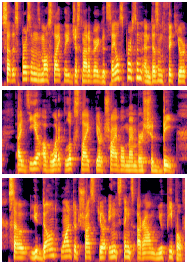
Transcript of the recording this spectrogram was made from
So this person is most likely just not a very good salesperson and doesn't fit your idea of what it looks like your tribal member should be. So you don't want to trust your instincts around new people.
